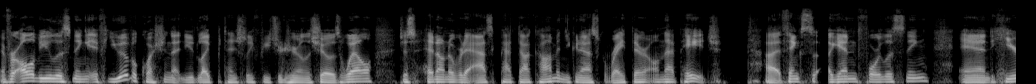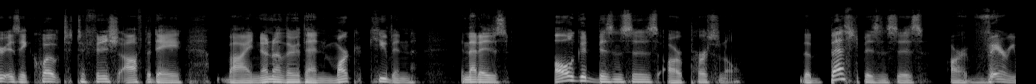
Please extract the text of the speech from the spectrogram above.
And for all of you listening, if you have a question that you'd like potentially featured here on the show as well, just head on over to askpat.com and you can ask right there on that page. Uh, thanks again for listening. And here is a quote to finish off the day by none other than Mark Cuban, and that is All good businesses are personal. The best businesses are very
